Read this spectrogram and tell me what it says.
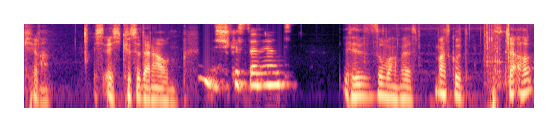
Kira, ich, ich küsse deine Augen. Ich küsse dein Herz. So machen wir es. Mach's gut. Ciao.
